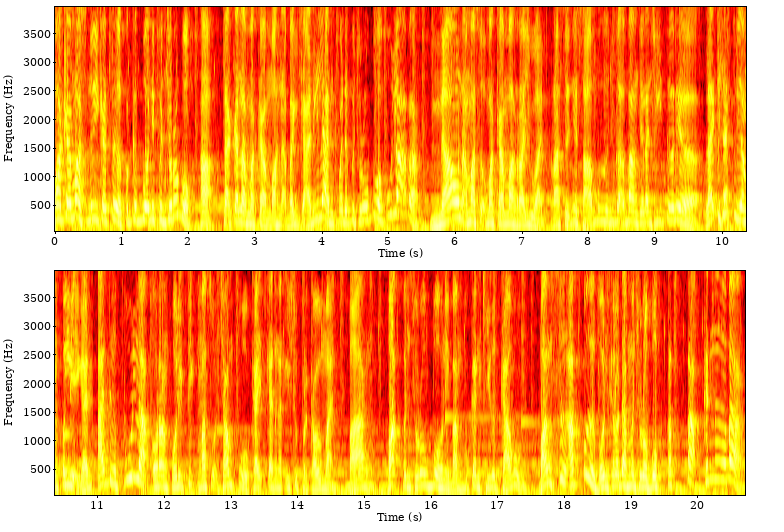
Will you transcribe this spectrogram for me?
Mahkamah sendiri kata pekebun ni penceroboh. Ha, takkanlah mahkamah nak bagi keadilan kepada penceroboh pula bang. Now nak masuk mahkamah rayuan. Rasanya sama juga bang jalan cerita dia. Lagi satu yang pelik kan, ada pula orang politik masuk campur kaitkan dengan isu perkauman. Bang, bab penceroboh ni bang bukan kira kaum. Bangsa apa pun kalau dah menceroboh tetap kena bang.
